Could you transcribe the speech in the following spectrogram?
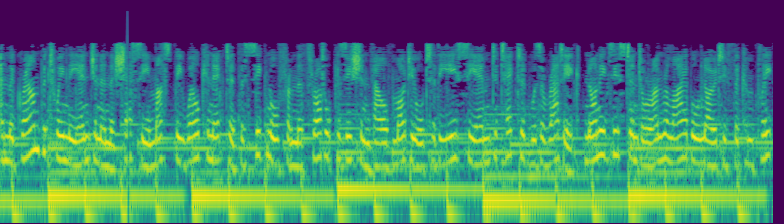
and the ground between the engine and the chassis must be well connected. The signal from the throttle position valve module to the the ECM detected was erratic, non-existent or unreliable note if the complete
